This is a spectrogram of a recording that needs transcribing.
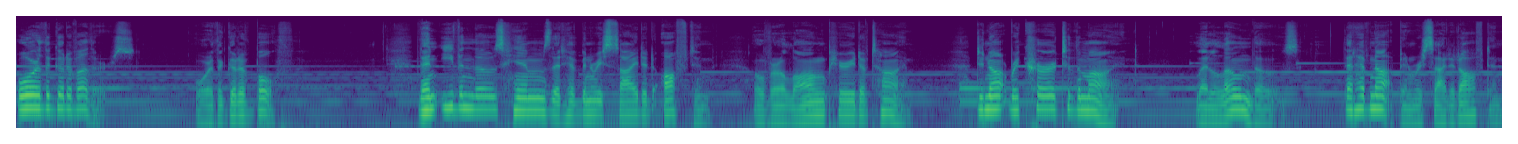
or the good of others, or the good of both. Then even those hymns that have been recited often over a long period of time do not recur to the mind, let alone those that have not been recited often.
